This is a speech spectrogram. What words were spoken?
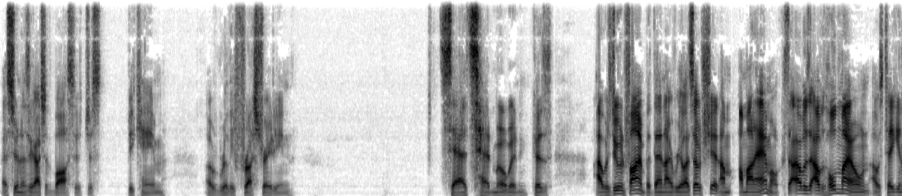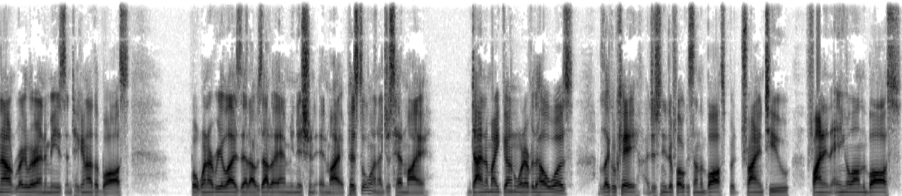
as soon as I got to the boss, it just became a really frustrating, sad, sad moment because I was doing fine, but then I realized, oh shit, I'm I'm on ammo because I was I was holding my own. I was taking out regular enemies and taking out the boss. But when I realized that I was out of ammunition in my pistol and I just had my dynamite gun, whatever the hell it was, I was like, okay, I just need to focus on the boss. But trying to find an angle on the boss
